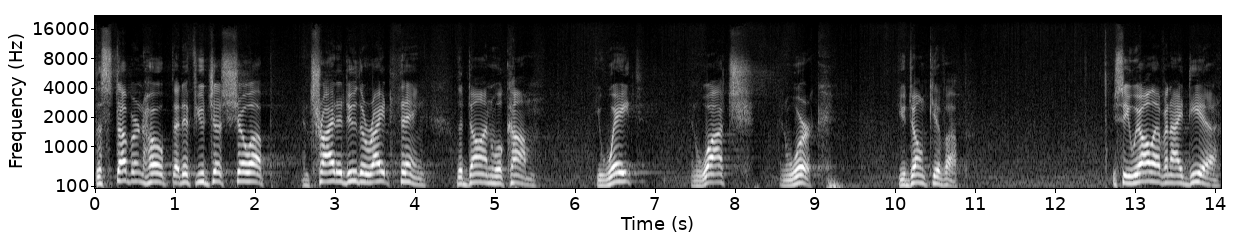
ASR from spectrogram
The stubborn hope that if you just show up and try to do the right thing, the dawn will come. You wait and watch and work. You don't give up. You see, we all have an idea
